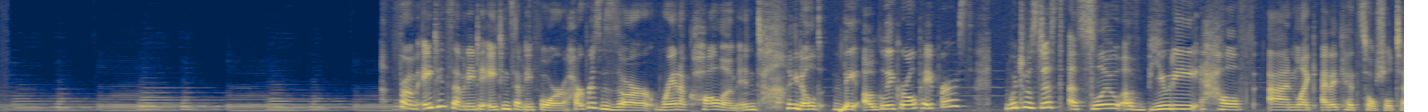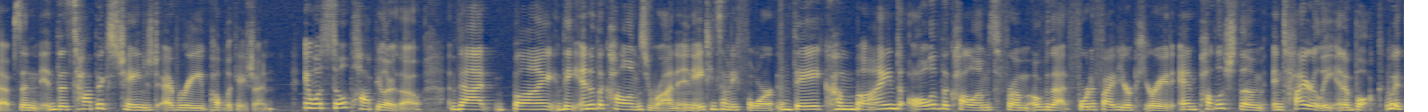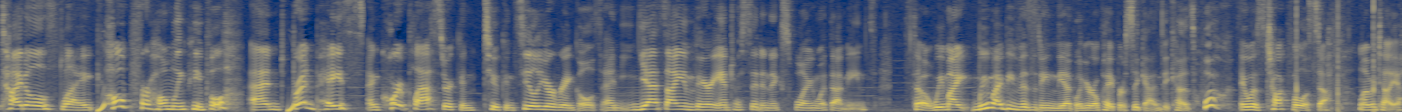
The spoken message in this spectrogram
From 1870 to 1874, Harper's Bazaar ran a column entitled The Ugly Girl Papers, which was just a slew of beauty, health, and like etiquette social tips. And the topics changed every publication. It was so popular, though, that by the end of the column's run in 1874, they combined all of the columns from over that four to five year period and published them entirely in a book with titles like Hope for Homely People and Bread Paste and Court Plaster con to Conceal Your Wrinkles. And yes, I am very interested in exploring what that means. So we might we might be visiting the Ugly Girl papers again because whew, it was chock full of stuff, let me tell you.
